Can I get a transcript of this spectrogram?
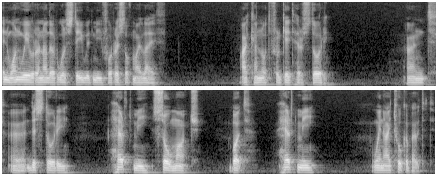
in one way or another, will stay with me for rest of my life. I cannot forget her story. And uh, this story hurt me so much, but hurt me when I talk about it.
